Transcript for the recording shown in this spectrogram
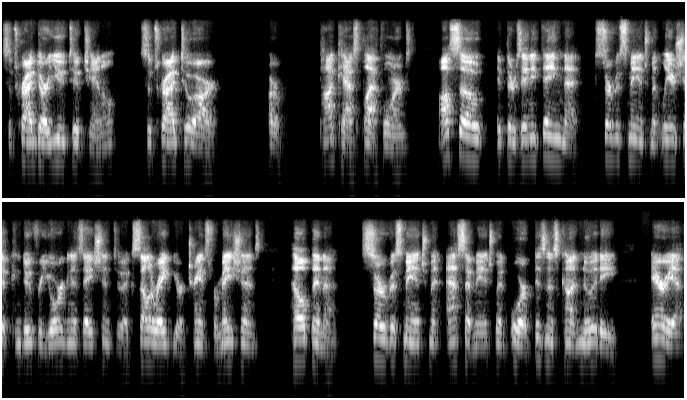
Subscribe to our YouTube channel. Subscribe to our our podcast platforms. Also, if there's anything that service management leadership can do for your organization to accelerate your transformations, help in a service management, asset management, or business continuity area,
